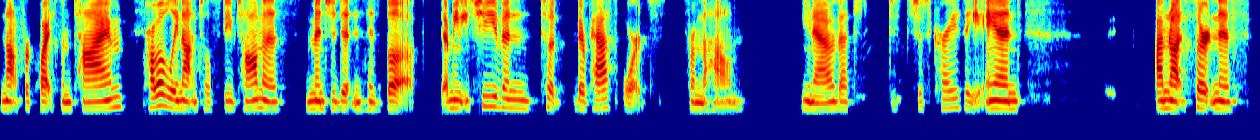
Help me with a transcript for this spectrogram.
not for quite some time probably not until steve thomas mentioned it in his book. I mean she even took their passports from the home. You know that's just, just crazy. And i'm not certain if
